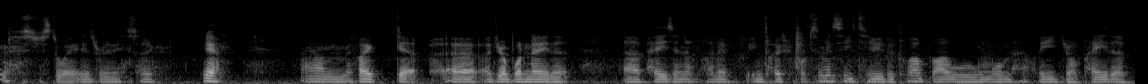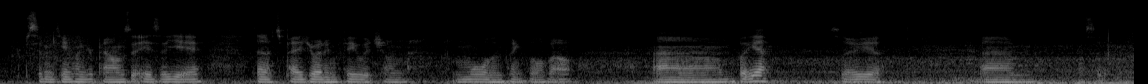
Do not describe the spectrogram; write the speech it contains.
it's just the way it is, really. So, yeah. Um, if I get uh, a job one day that uh, pays enough, I live in close proximity to the club, I will more than happily drop pay the seventeen hundred pounds it is a year. Don't have to pay a joining fee, which I'm more than thankful about. Um, but yeah, so yeah, um, that's it.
